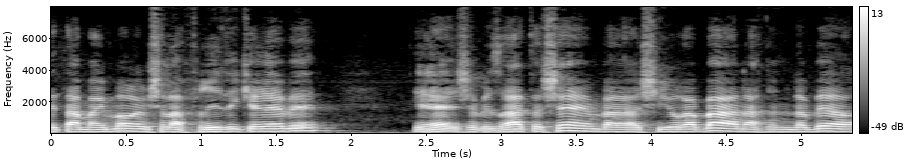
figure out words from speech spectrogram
את המימורים של הפרידיקי רבה, שבעזרת השם בשיעור הבא אנחנו נדבר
